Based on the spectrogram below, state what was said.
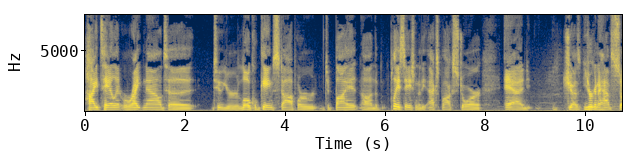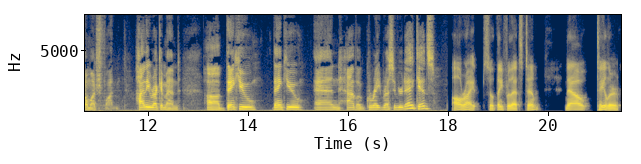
hightail it right now to to your local GameStop or to buy it on the PlayStation or the Xbox store and just you're going to have so much fun. Highly recommend. Uh, thank you Thank you, and have a great rest of your day, kids. All right. So thank you for that, Tim. Now, Taylor,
